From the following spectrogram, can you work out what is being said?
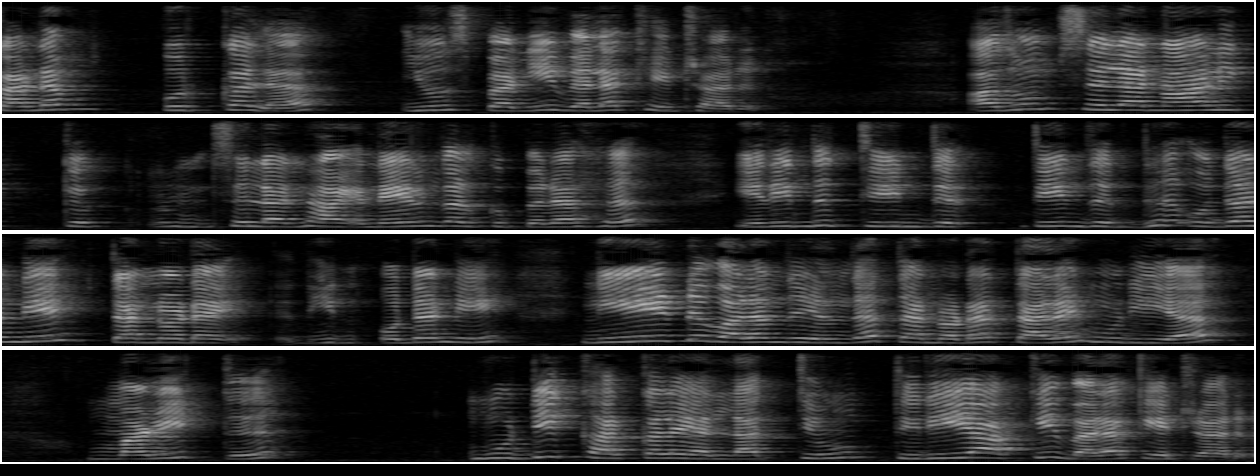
கணம் புற்களை யூஸ் பண்ணி விளக்கேற்றாரு அதுவும் சில நாளைக்கு சில நா- நேரங்களுக்கு பிறகு எரிந்து தீந்து தீர்ந்திருந்து உடனே தன்னோட இ- உடனே நீண்டு வளர்ந்திருந்த தன்னோட தலைமுடிய மழித்து முடி கற்களை எல்லாத்தையும் திரியாக்கி விளக்கேற்றாரு.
